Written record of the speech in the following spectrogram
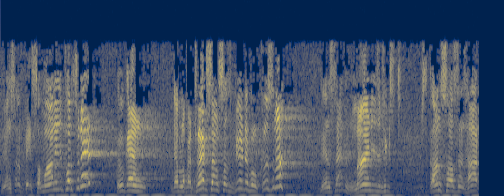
do you understand? If someone is fortunate, who can develop attraction such beautiful Krishna, do you understand? Mind is fixed His consciousness, heart,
